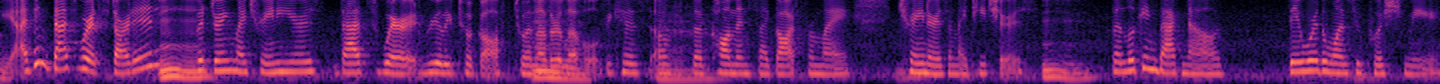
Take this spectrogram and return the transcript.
yeah, I think that's where it started. Mhm. But during my training years, that's where it really took off to another Mm. level because of the comments I got from my trainers and my teachers. Mm. But looking back now, they were the ones who pushed me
